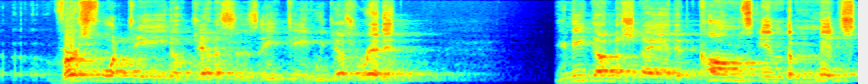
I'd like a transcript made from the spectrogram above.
Uh, verse 14 of Genesis 18, we just read it. You need to understand it comes in the midst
